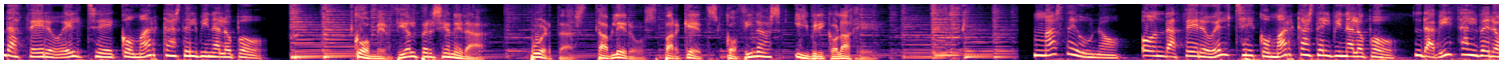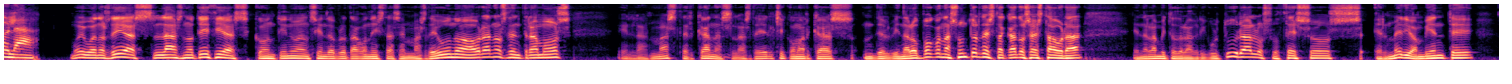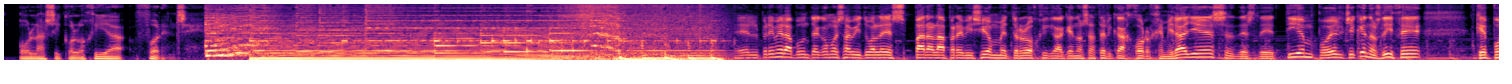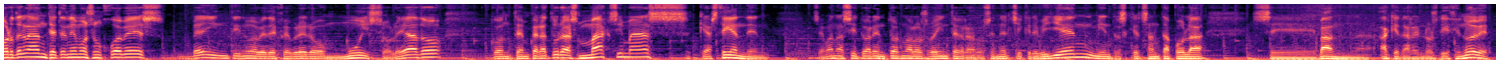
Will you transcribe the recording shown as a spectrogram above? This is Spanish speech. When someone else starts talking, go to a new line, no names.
Onda Cero Elche, Comarcas del Vinalopó.
Comercial Persianera. Puertas, tableros, parquets, cocinas y bricolaje.
Más de uno. Onda Cero Elche, Comarcas del Vinalopó. David Alberola.
Muy buenos días. Las noticias continúan siendo protagonistas en más de uno. Ahora nos centramos en las más cercanas, las de Elche Comarcas del Vinalopó, con asuntos destacados a esta hora en el ámbito de la agricultura, los sucesos, el medio ambiente o la psicología forense. El primer apunte, como es habitual, es para la previsión meteorológica que nos acerca Jorge Miralles desde Tiempo Elche, que nos dice que por delante tenemos un jueves 29 de febrero muy soleado, con temperaturas máximas que ascienden se van a situar en torno a los 20 grados en el Chicrevillén, mientras que en Santa Pola se van a quedar en los 19.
